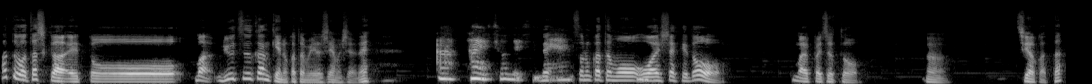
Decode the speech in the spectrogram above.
あとは確か、えっと、まあ、流通関係の方もいらっしゃいましたよね。あ、はい、そうですね。ね。その方もお会いしたけど、まあ、やっぱりちょっと、うん。違うかった？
